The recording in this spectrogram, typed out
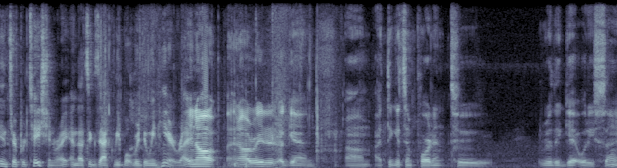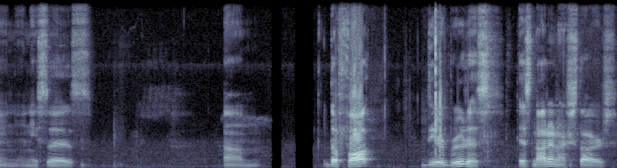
interpretation, right? And that's exactly what we're doing here, right? And I'll and I'll read it again. Um, I think it's important to really get what he's saying, and he says, um, "The fault, dear Brutus, it's not in our stars,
